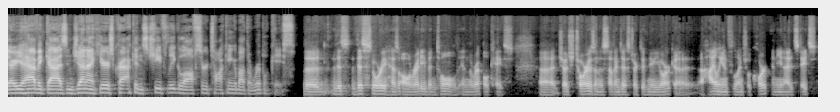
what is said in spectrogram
There you have it, guys. And Jenna, here's Kraken's chief legal officer talking about the Ripple case. The, this, this story has already been told in the Ripple case. Uh, Judge Torres in the Southern District of New York, a, a highly influential court in the United States,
